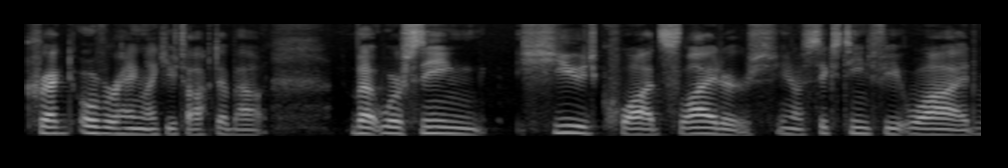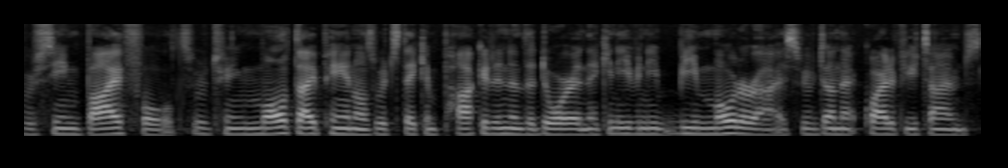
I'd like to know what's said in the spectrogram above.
correct overhang, like you talked about. But we're seeing huge quad sliders, you know, 16 feet wide. We're seeing bifolds. We're seeing multi panels, which they can pocket into the door and they can even be motorized. We've done that quite a few times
